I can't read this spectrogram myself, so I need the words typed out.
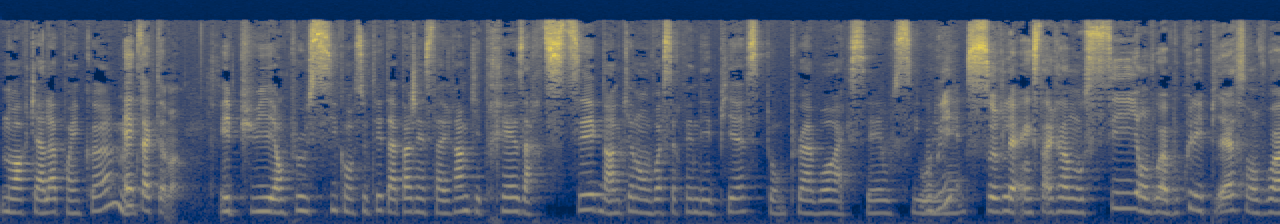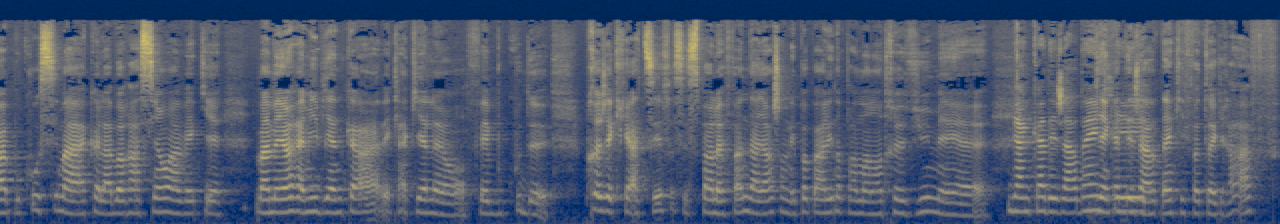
noircala.com. Exactement. Et puis, on peut aussi consulter ta page Instagram qui est très artistique, dans laquelle on voit certaines des pièces, puis on peut avoir accès aussi aux oui, sur le Instagram aussi, on voit beaucoup les pièces, on voit beaucoup aussi ma collaboration avec euh, ma meilleure amie Bianca, avec laquelle euh, on fait beaucoup de projets créatifs. C'est super le fun. D'ailleurs, j'en ai pas parlé pendant l'entrevue, mais... Euh, Bianca Desjardins. Bianca qui Desjardins, qui est photographe.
